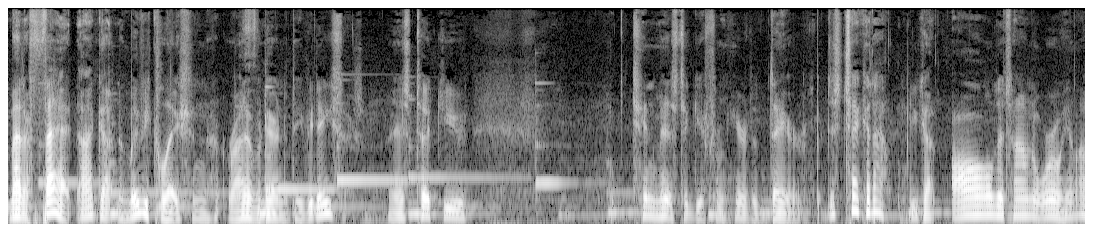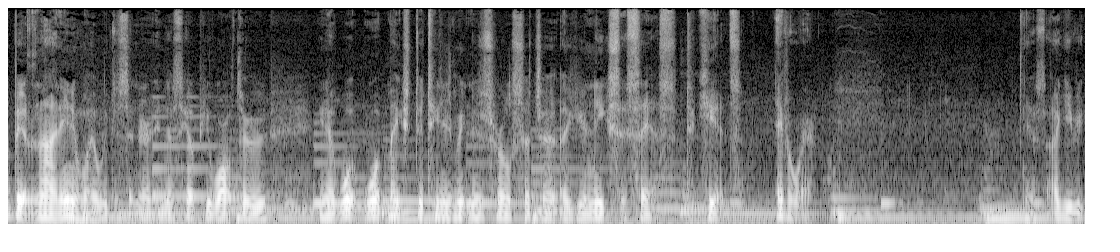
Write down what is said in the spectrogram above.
Matter of fact, I got the movie collection right over there in the DVD section. And this took you 10 minutes to get from here to there. But just check it out. You got all the time in the world. You know, I'll be at night anyway. We just sit there and just help you walk through, you know, what, what makes the Teenage Mutant Ninja Turtles such a, a unique success to kids everywhere. Yes, I give you,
